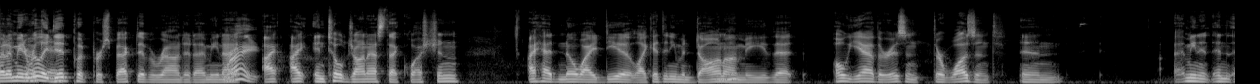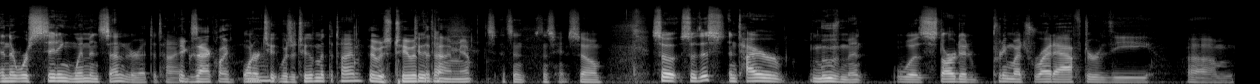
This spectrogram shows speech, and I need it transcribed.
But I mean, it really Okay. did put perspective around it. I mean, Right. I, I, I, until John asked that question, I had no idea. Like, it didn't even dawn on Mhm. me that, oh yeah, there isn't, there wasn't, and I mean, and, and there were sitting women senator at the time. Exactly. One or Mhm. two? Was it two of them at the time? There was two at the time, yep. It's, it's, it's insane. So, so, so this entire movement was started pretty much right after the um,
